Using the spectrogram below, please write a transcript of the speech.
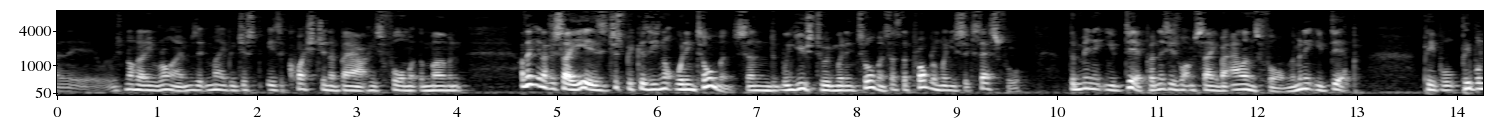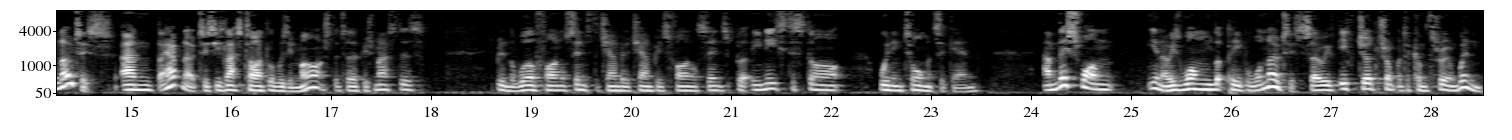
Uh, it's not only rhymes, it maybe just is a question about his form at the moment. I think you'd have to say he is just because he's not winning tournaments, and we're used to him winning tournaments. That's the problem when you're successful. The minute you dip, and this is what I'm saying about Allen's form, the minute you dip, people people notice, and they have noticed. His last title was in March, the Turkish Masters. He's been in the World Final since, the Champion of Champions Final since, but he needs to start winning tournaments again. And this one, you know, is one that people will notice. So if, if Judd Trump were to come through and win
